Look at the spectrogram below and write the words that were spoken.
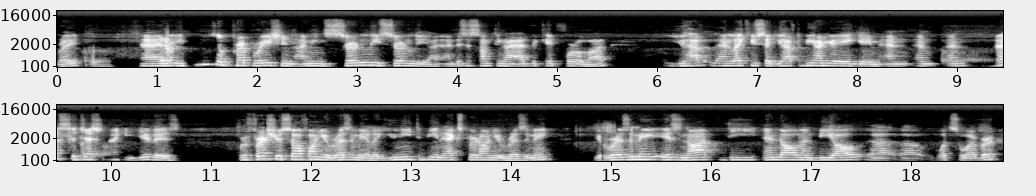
right? And yeah. in terms of preparation, I mean, certainly, certainly, and this is something I advocate for a lot you have and like you said you have to be on your a game and and and best suggestion i can give is refresh yourself on your resume like you need to be an expert on your resume your resume is not the end all and be all uh, uh, whatsoever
